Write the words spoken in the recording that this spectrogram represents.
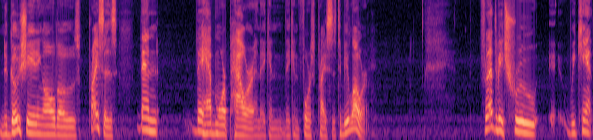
negotiating all those prices, then they have more power and they can they can force prices to be lower. For that to be true, we can't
